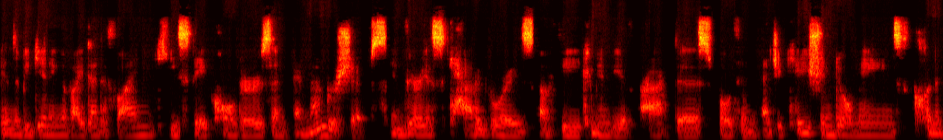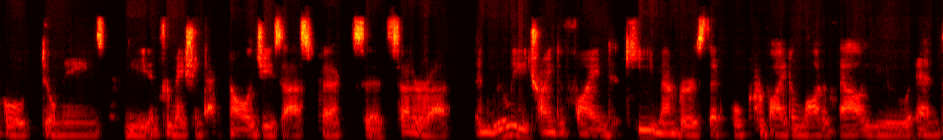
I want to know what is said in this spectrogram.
in the beginning of identifying key stakeholders and, and memberships in various categories of the community of practice, both in education domains, clinical domains, the information technologies aspects, et cetera and really trying to find key members that will provide a lot of value and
